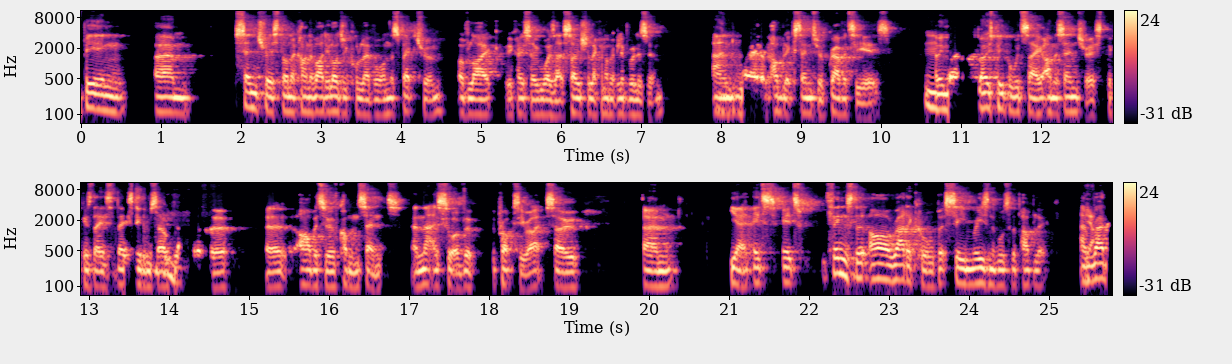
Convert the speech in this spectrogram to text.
being um, centrist on a kind of ideological level on the spectrum of like, okay, so what is that social economic liberalism and mm. where the public center of gravity is. Mm. I mean, most people would say I'm a centrist because they, they see themselves mm. as the uh, arbiter of common sense. And that is sort of the, the proxy, right? So, um, yeah, it's, it's things that are radical but seem reasonable to the public and yeah. radical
